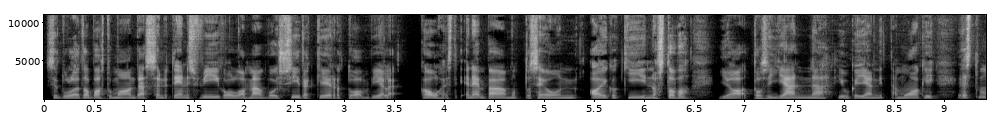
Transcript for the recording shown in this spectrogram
Se tulee tapahtumaan tässä nyt ensi viikolla. Mä en voi siitä kertoa vielä kauheasti enempää, mutta se on aika kiinnostava ja tosi jännä, hiukan jännittää muakin. Ja sitten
